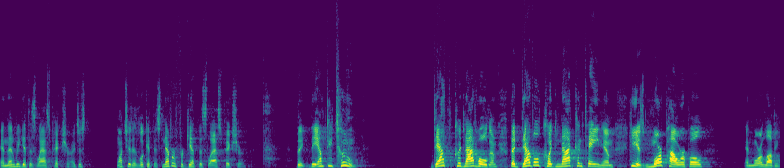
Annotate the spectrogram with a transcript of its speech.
And then we get this last picture. I just want you to look at this. Never forget this last picture the, the empty tomb. Death could not hold him, the devil could not contain him. He is more powerful and more loving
